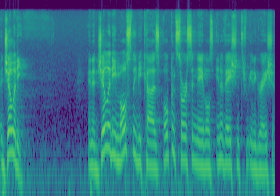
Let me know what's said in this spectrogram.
Agility. And agility mostly because open source enables innovation through integration.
